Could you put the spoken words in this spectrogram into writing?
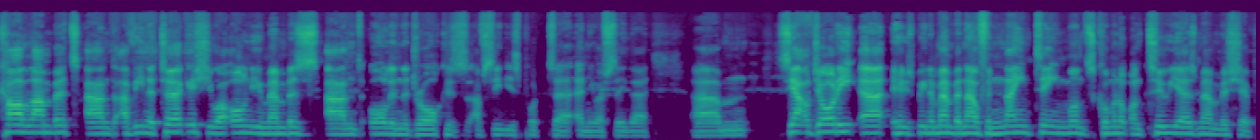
Carl Lambert, and Avina Turkish. You are all new members and all in the draw because I've seen you put uh, NUFC there. Um, Seattle Geordie, uh, who's been a member now for 19 months, coming up on two years membership.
